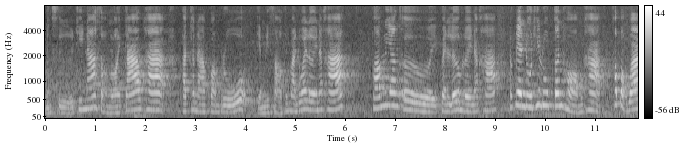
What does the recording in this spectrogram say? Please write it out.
หนังสือที่หน้า 209 ค่ะ พัฒนาความรู้เตรียมดินสอขึ้นมาด้วยเลยนะคะ พร้อมหรือยังเอ่ยแควนเริ่มเลยนะคะ นักเรียนดูที่รูปต้นหอมค่ะ เขาบอกว่า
